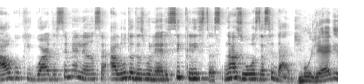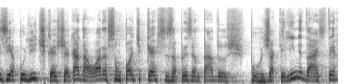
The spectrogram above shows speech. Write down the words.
algo que guarda semelhança à luta das mulheres ciclistas nas ruas da cidade. Mulheres e a Política é Chegada a Hora são podcasts apresentados por Jaqueline Daster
